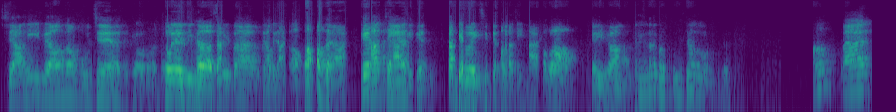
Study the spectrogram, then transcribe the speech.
讲义不要弄不见。作业记得下礼拜不要改哦，再来，给他加一点，他作业记得要进来，好不好？可以吗？你那个不叫做好，来，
